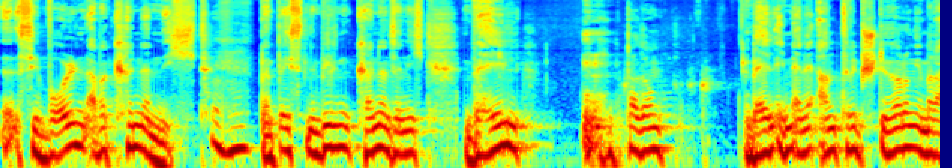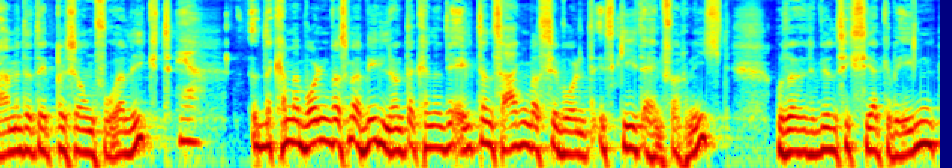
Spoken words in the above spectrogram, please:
Äh, sie wollen, aber können nicht. Mhm. Beim besten Willen können sie nicht, weil, pardon, weil ihm eine Antriebsstörung im Rahmen der Depression vorliegt. Ja. Da kann man wollen, was man will und da können die Eltern sagen, was sie wollen. Es geht einfach nicht. Oder die würden sich sehr quälen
